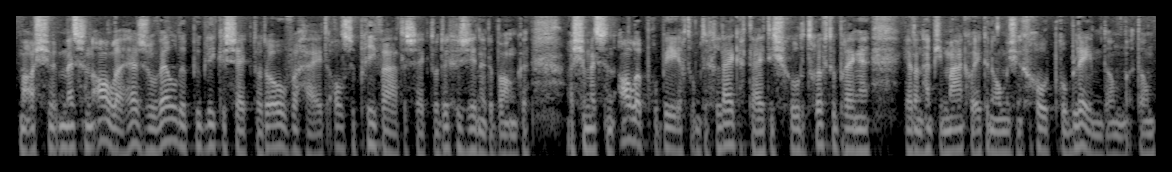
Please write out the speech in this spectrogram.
Maar als je met z'n allen, hè, zowel de publieke sector, de overheid... als de private sector, de gezinnen, de banken... als je met z'n allen probeert om tegelijkertijd die schulden terug te brengen... ja, dan heb je macro-economisch een groot probleem. Dan, dan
